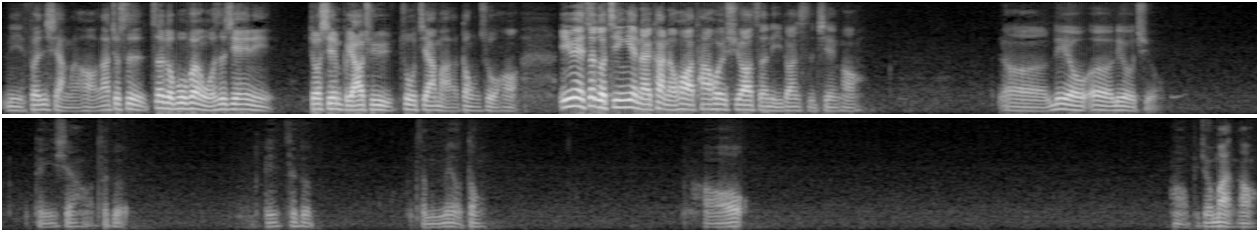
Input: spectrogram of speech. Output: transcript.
你分享了哈，那就是这个部分，我是建议你就先不要去做加码的动作哈，因为这个经验来看的话，它会需要整理一段时间哈。呃，六二六九，等一下哈，这个，哎，这个怎么没有动？好。比较慢啊。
